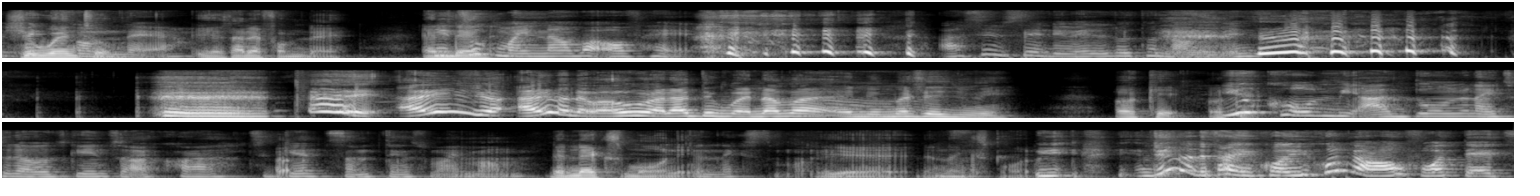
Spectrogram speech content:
she went from to there. yeah, started from there. And He then took my number off her. As if say they were little numbers. Hey, are you sure? Are you not the one who rather took my number and you messaged me? Okay, okay. You called me at dawn when I told you I was going to Accra to uh, get some things for my mom the next morning. the next morning. Yeah, the next morning. You, do you know the time you called? You called me around four thirty.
